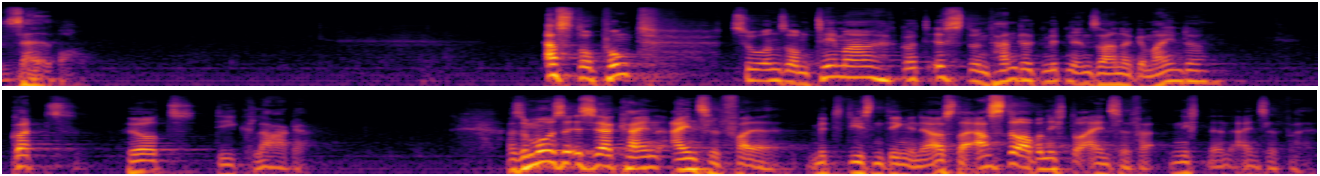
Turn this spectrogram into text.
selber. Erster Punkt zu unserem Thema, Gott ist und handelt mitten in seiner Gemeinde. Gott hört die Klage. Also Mose ist ja kein Einzelfall mit diesen Dingen. Er ist der Erste, aber nicht, der Einzelfall, nicht ein Einzelfall.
